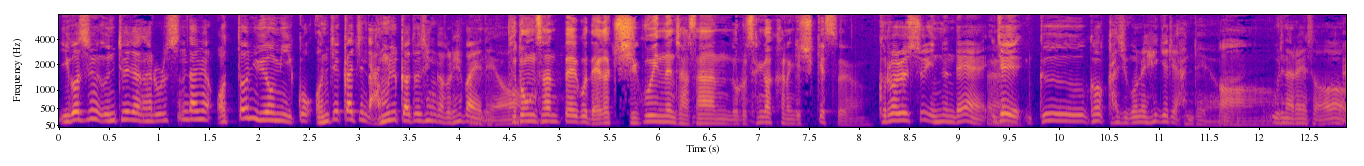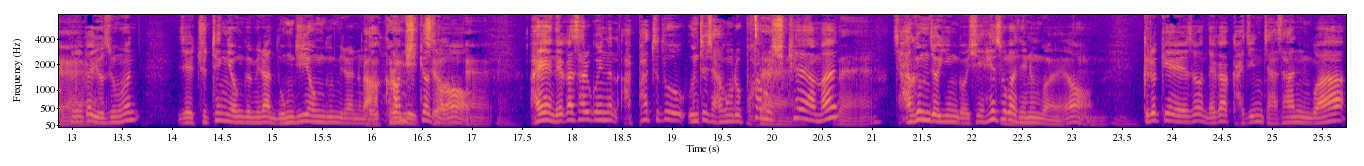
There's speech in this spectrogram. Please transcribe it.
이것을 은퇴 자산으로 쓴다면 어떤 위험이 있고 언제까지 남을까도 생각을 해봐야 돼요. 부동산 빼고 내가 쥐고 있는 자산으로 생각하는 게 쉽겠어요. 그럴 수 있는데 네. 이제 그거 가지고는 해결이 안 돼요. 아. 우리나라에서 네. 그러니까 요즘은 이제 주택연금이나 농지연금이라는 걸 아, 게 포함시켜서 있죠. 네. 아예 내가 살고 있는 아파트도 은퇴 자금으로 포함을 네. 시켜야만 네. 자금적인 것이 해소가 되는 거예요. 음, 음. 그렇게 해서 내가 가진 자산과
